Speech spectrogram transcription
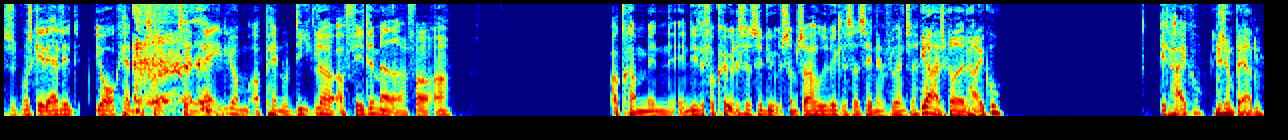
synes måske, det er lidt i overkanten at tage, tage valium og panodiler og fedtemader for at, at komme en, en lille forkølelse til liv, som så har udviklet sig til en influenza. Jeg har skrevet et haiku, Et haiku. ligesom Bertel.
